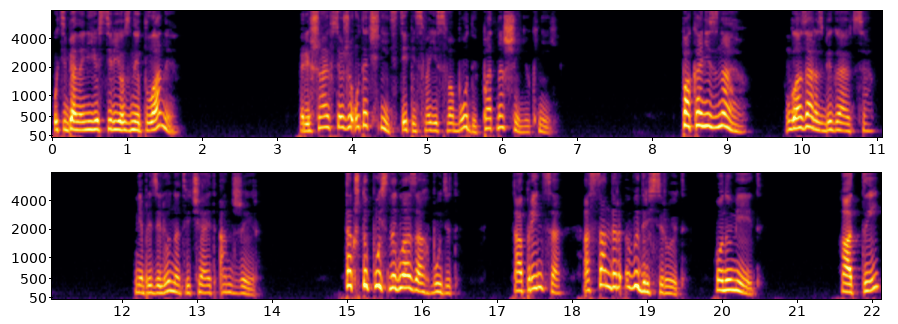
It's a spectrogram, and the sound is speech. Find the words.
«У тебя на нее серьезные планы?» Решаю все же уточнить степень своей свободы по отношению к ней. «Пока не знаю. Глаза разбегаются», – неопределенно отвечает Анджейр. «Так что пусть на глазах будет. А принца Ассандер выдрессирует. Он умеет. А ты?»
